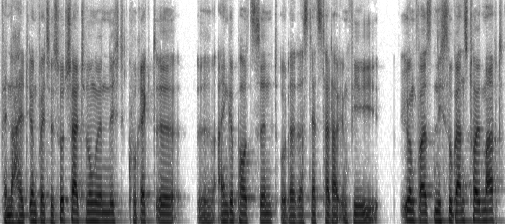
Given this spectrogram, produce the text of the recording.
wenn da halt irgendwelche Schutzschaltungen nicht korrekt äh, äh, eingebaut sind oder das Netzteil da irgendwie irgendwas nicht so ganz toll macht,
